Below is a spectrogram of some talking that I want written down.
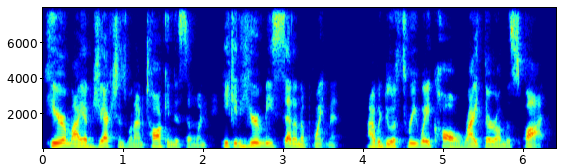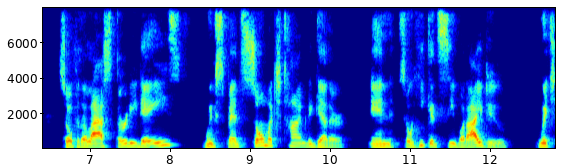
hear my objections when I'm talking to someone. He can hear me set an appointment. I would do a three way call right there on the spot. So for the last 30 days, we've spent so much time together in so he could see what I do, which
